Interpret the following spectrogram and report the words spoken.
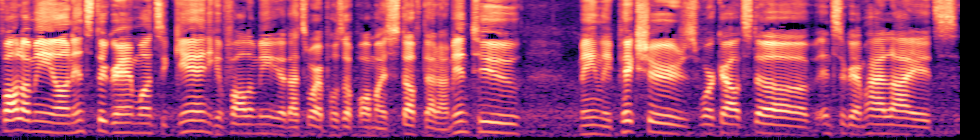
Follow me on Instagram once again. You can follow me. That's where I post up all my stuff that I'm into, mainly pictures, workout stuff, Instagram highlights.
